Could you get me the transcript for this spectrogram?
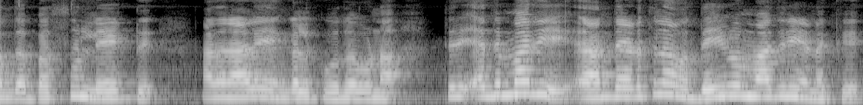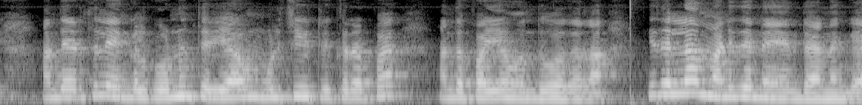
வந்த பஸ்ஸும் லேட்டு அதனால் எங்களுக்கு உதவுனான். சரி அது மாதிரி அந்த இடத்துல அவன் தெய்வம் மாதிரி எனக்கு. அந்த இடத்துல எங்களுக்கு ஒன்றும் தெரியாமல் முழிச்சிக்கிட்டு இருக்கிறப்ப அந்த பையன் வந்து உதலாம் இதெல்லாம் மனித நேயம் தானுங்க.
